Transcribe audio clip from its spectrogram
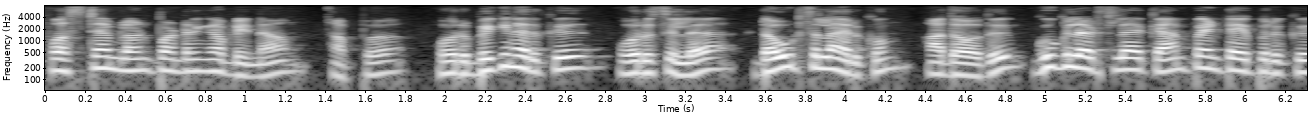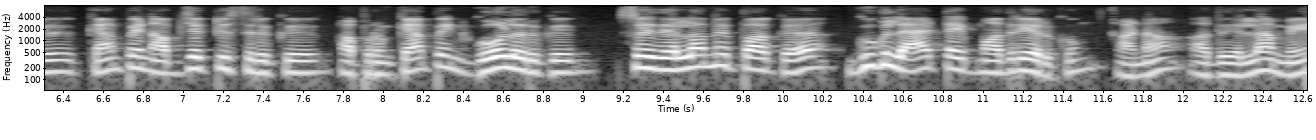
ஃபஸ்ட் டைம் லேர்ன் பண்ணுறீங்க அப்படின்னா அப்போ ஒரு பிகினருக்கு ஒரு சில டவுட்ஸ் எல்லாம் இருக்கும். அதாவது கூகுள் ஆட்ஸில் கேம்பெயின் டைப் இருக்குது கேம்பெயின் அப்ஜெக்டிவ்ஸ் இருக்குது அப்புறம் கேம்பெயின் கோல் இருக்குது ஸோ இது எல்லாமே பார்க்க கூகுள் ஆட் டைப் மாதிரியே இருக்கும். ஆனால் அது எல்லாமே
